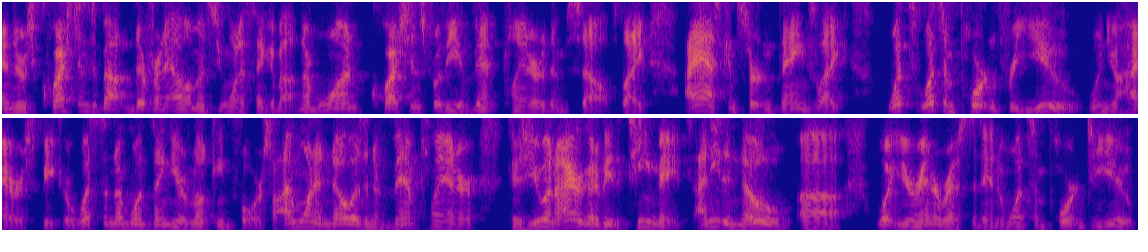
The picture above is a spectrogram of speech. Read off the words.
And there's questions about different elements you want to think about. Number one, questions for the event planner themselves. Like I ask them certain things like, what's what's important for you when you hire a speaker? What's the number one thing you're looking for? So I want to know as an event planner, because you and I are going to be the teammates. I need to know uh, what you're interested in and what's important to you.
